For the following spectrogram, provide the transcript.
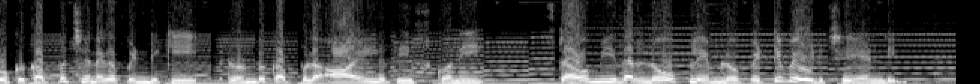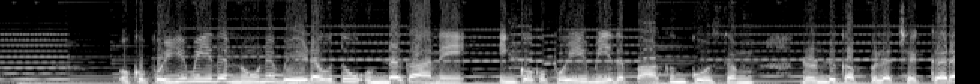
ఒక కప్పు శనగపిండికి రెండు కప్పుల ఆయిల్ని తీసుకొని స్టవ్ మీద లో ఫ్లేమ్లో పెట్టి వేడి చేయండి. ఒక పొయ్యి మీద నూనె వేడవుతూ ఉండగానే ఇంకొక పొయ్యి మీద పాకం కోసం రెండు కప్పుల చక్కెర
